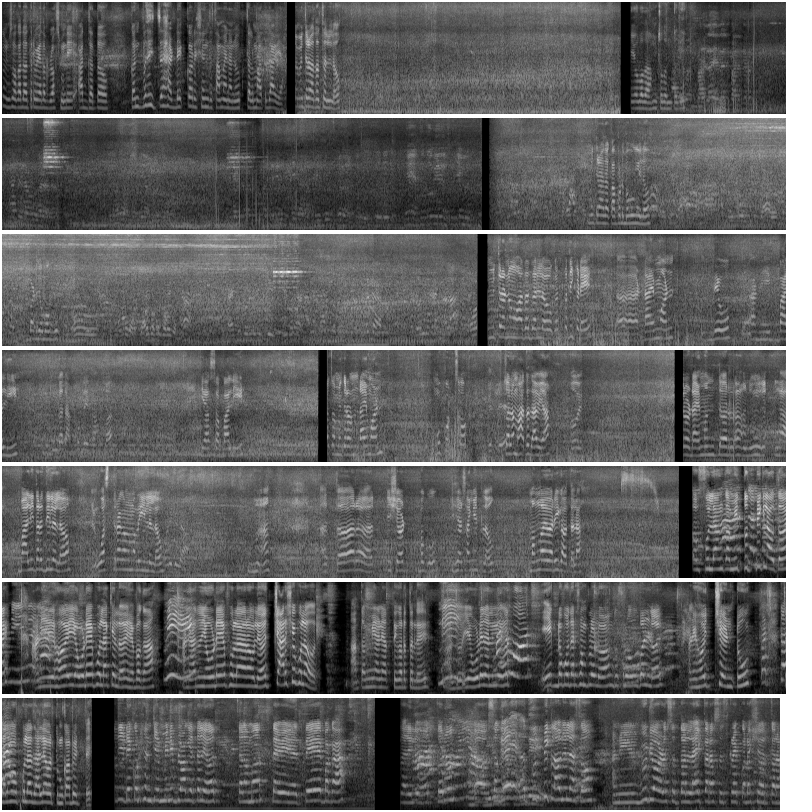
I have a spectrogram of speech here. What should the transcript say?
तुम्ही स्वागत तर वेदा ब्लॉग्समध्ये आज जातो. गणपतीच्या डेकोरेशनचं सामान आणू चल मग आता जाऊया. मित्र आता चाललो. यो बघा आमचं गणपती. मित्र आता कापड बघू गेलो. पडदो बघू मित्रांनो आता चाललो गणपतीकडे. डायमंड देऊक आणि बाली. का दाखवून देता या असं बाली असं मित्रांनो डायमंड मुकुटचो. चला मग आता जाऊया. होय. डायमंड तर आणि ह्या बाली तर दिलेलं. वस्त्रकामध्ये दिलेलं. हां. तर टी शर्ट बघू. टी शर्ट सांगितलं. मंगळवारी गावतला. फुलांका मी टूथपिक लावतोय. आणि हय एवढे फुलं केलं हे बघा. आणि अजून एवढे फुलं रावले आहेत. चारशे फुलं होत आता मी आणि आत्ते करतले अजून एवढे झालेले होत एक डबो तर संपलेलो दुसरं उघडलंय. आणि हय चेंटू चला मग फुलं झाल्यावर तुमका भेटते डेकोरेशनचे मिनी ब्लॉग येतले आहेत चला मग ते ते बघा. झालेले करून. सगळे टूथपिक लावलेले असो. आणि व्हिडिओ आवडत असेल तर लाईक करा सबस्क्राईब करा शेअर करा.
